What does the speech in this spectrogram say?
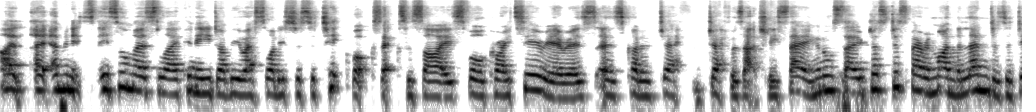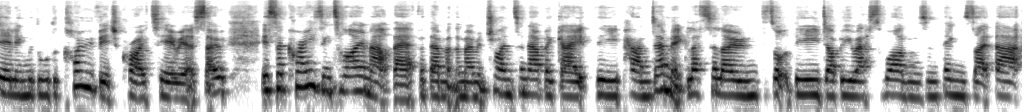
I, I, I, mean, it's it's almost like an EWS one. It's just a tick box exercise for criteria, as as kind of Jeff Jeff was actually saying. And also, just just bear in mind, the lenders are dealing with all the COVID criteria, so it's a crazy time out there for them at the moment, trying to navigate the pandemic, let alone sort of the EWS ones and things like that.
